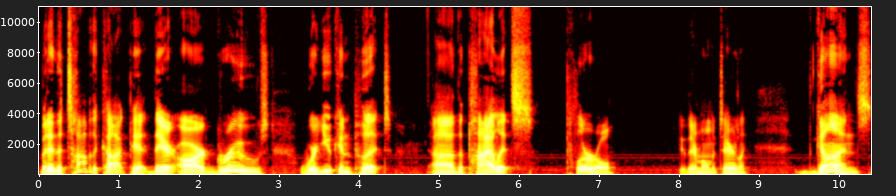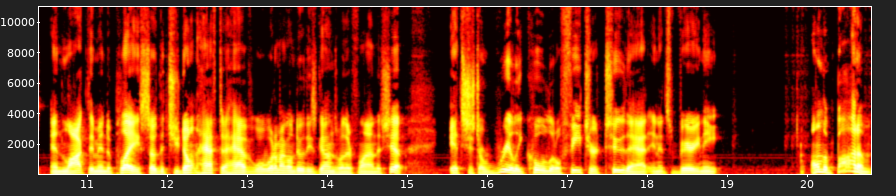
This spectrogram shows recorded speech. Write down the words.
but in the top of the cockpit there are grooves where you can put uh, the pilots plural get there momentarily guns and lock them into place so that you don't have to have, well, what am I going to do with these guns when they're flying the ship? It's just a really cool little feature to that, and it's very neat. On the bottom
